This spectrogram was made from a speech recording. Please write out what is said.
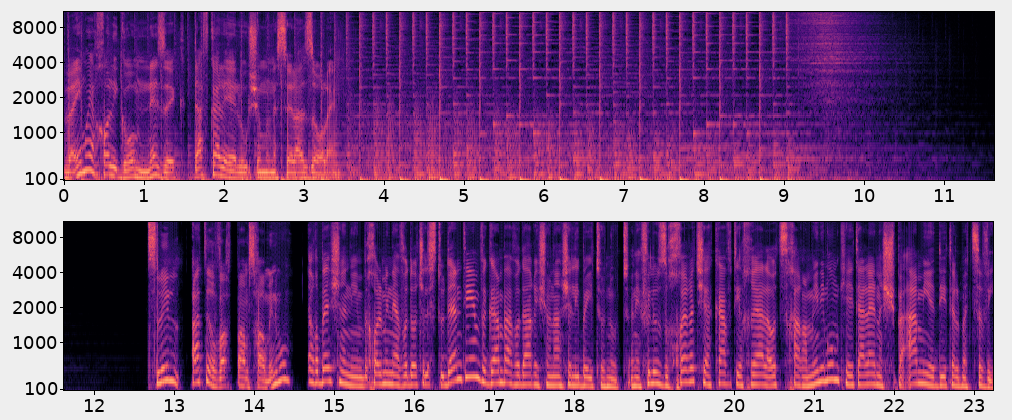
והאם הוא יכול לגרום נזק דווקא לאלו שהוא מנסה לעזור להם? צליל, את הרווחת פעם שכר מינימום? הרבה שנים בכל מיני עבודות של סטודנטים וגם בעבודה הראשונה שלי בעיתונות. אני אפילו זוכרת שעקבתי אחרי העלאות שכר המינימום כי הייתה להן השפעה מיידית על מצבי.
